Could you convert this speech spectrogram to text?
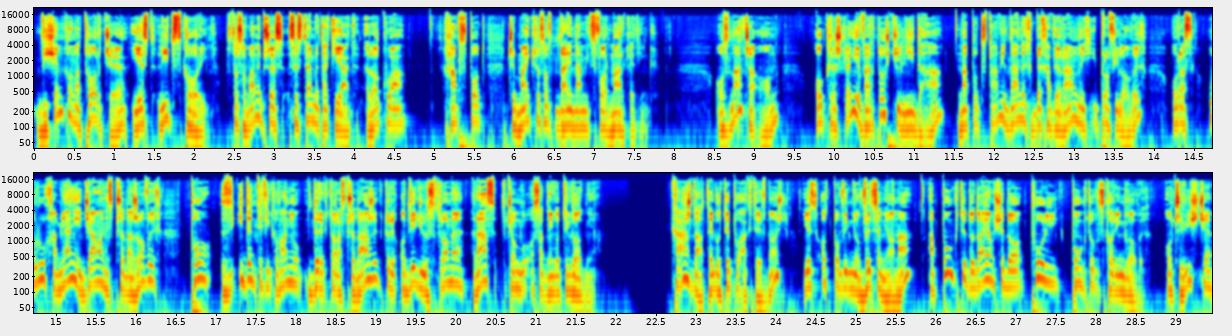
Wisienką na torcie jest lead scoring, stosowany przez systemy takie jak Eloqua, HubSpot czy Microsoft Dynamics for Marketing. Oznacza on określenie wartości LIDA na podstawie danych behawioralnych i profilowych oraz uruchamianie działań sprzedażowych po zidentyfikowaniu dyrektora sprzedaży, który odwiedził stronę raz w ciągu ostatniego tygodnia. Każda tego typu aktywność jest odpowiednio wyceniona, a punkty dodają się do puli punktów scoringowych. Oczywiście,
